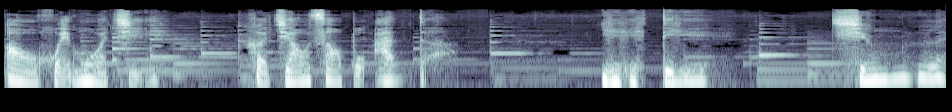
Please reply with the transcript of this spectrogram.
懊悔莫及和焦躁不安的一滴清泪。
